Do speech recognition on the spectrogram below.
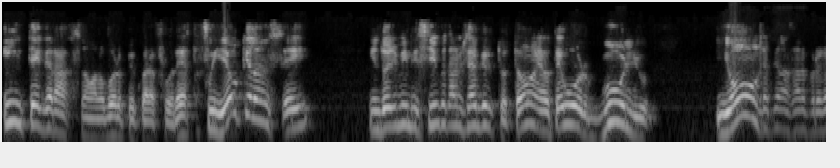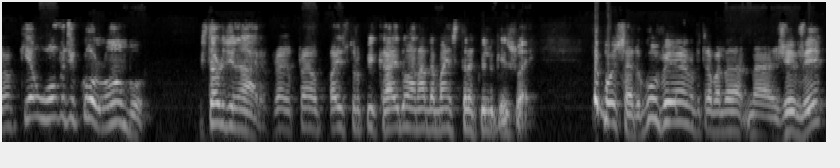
Integração Lavoura Pecuária Floresta fui eu que lancei em 2005 no Ministério da Agricultura. Então eu tenho orgulho e honra de ter lançado o programa, que é o ovo de Colombo extraordinário para o país tropical e não há nada mais tranquilo que isso aí. Depois saí do governo, fui trabalhar na GV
